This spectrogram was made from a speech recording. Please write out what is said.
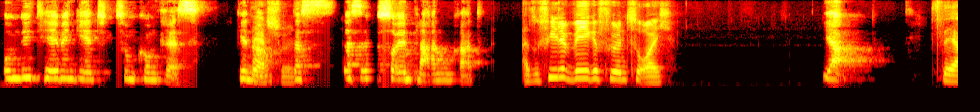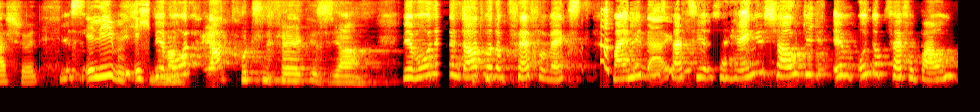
um die Themen geht zum Kongress. Genau, Das, das ist so in Planung gerade. Also viele Wege führen zu euch. Ja. Sehr schön. Ihr Lieben, ich, wir wohnen dort, kutschenfähig ist, ja. Wir wohnen dort, wo der Pfeffer wächst. Mein Lieblingsplatz hier ist eine Hängeschaukel im unter Pfefferbaum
